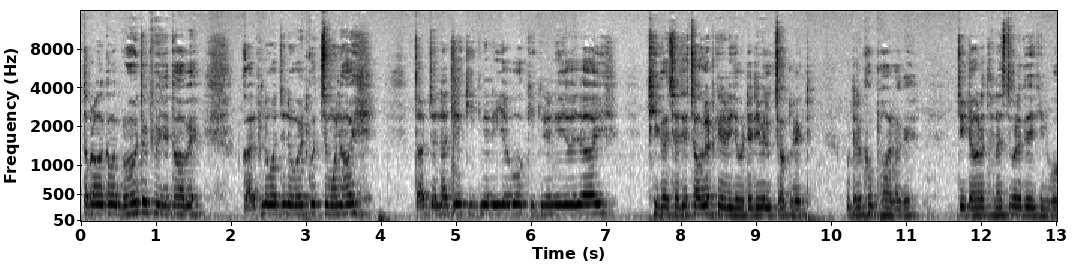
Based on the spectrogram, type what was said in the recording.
তারপর আমাকে আমার গ্রহতে ফিরে যেতে হবে। গার্লফ্রেন্ড আমার জন্য ওয়েট করছে মনে হয়। তার জন্য আজকে কী কিনে নিয়ে যাব, কী কিনে নিয়ে যাওয়া যায়? ঠিক আছে, আজকে চকলেট কিনে নিয়ে যাব ডেরি মিল্ক চকলেট ওটার খুব ভালো লাগে। যে টাকাটা থানাস্তি করে দিয়ে কিনবো।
